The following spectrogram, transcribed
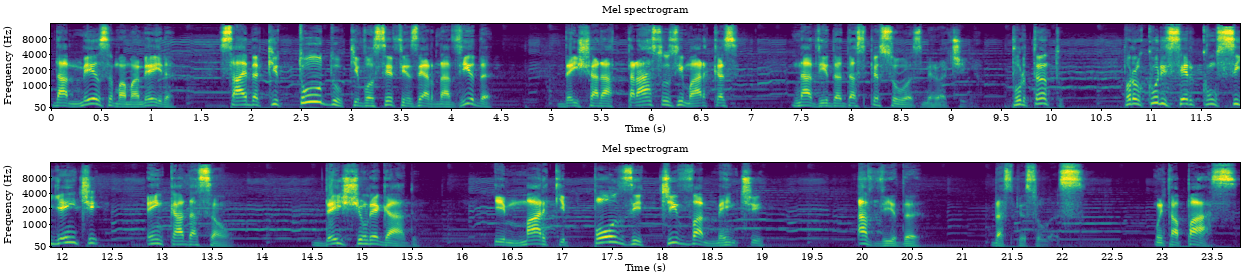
Da mesma maneira, saiba que tudo que você fizer na vida deixará traços e marcas na vida das pessoas, meu netinho. Portanto, procure ser consciente em cada ação. Deixe um legado e marque positivamente a vida das pessoas. Muita paz,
